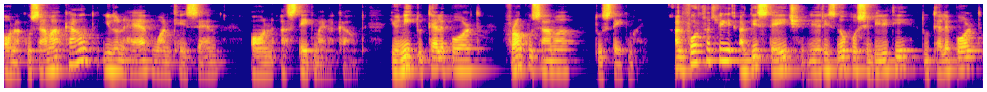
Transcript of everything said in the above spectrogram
on a Kusama account, you don't have one KSM on a StateMine account. You need to teleport from Kusama to StateMine. Unfortunately, at this stage, there is no possibility to teleport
